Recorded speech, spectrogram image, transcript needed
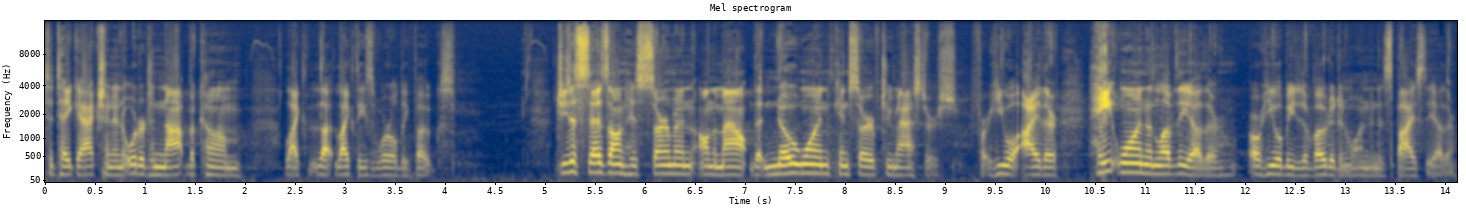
to take action in order to not become like, like these worldly folks. Jesus says on his Sermon on the Mount that no one can serve two masters, for he will either hate one and love the other, or he will be devoted in one and despise the other.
